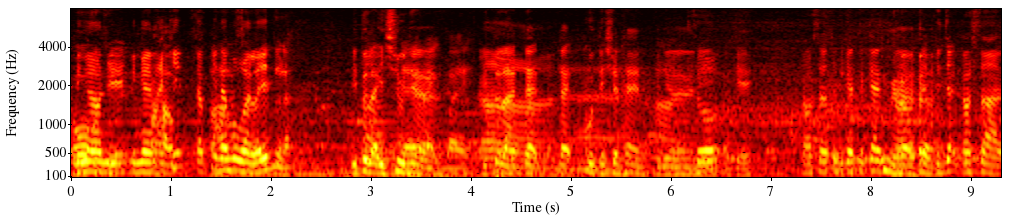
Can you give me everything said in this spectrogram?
Oh, Dengan okey. dengan Faham. Akid tapi Faham. nama orang lain. Itulah. Itulah isunya. Itulah Ah. that that quotation hand punya Ah, ni. so- Okay. Kausar tu dikatakan ah, macam jejak kausar.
